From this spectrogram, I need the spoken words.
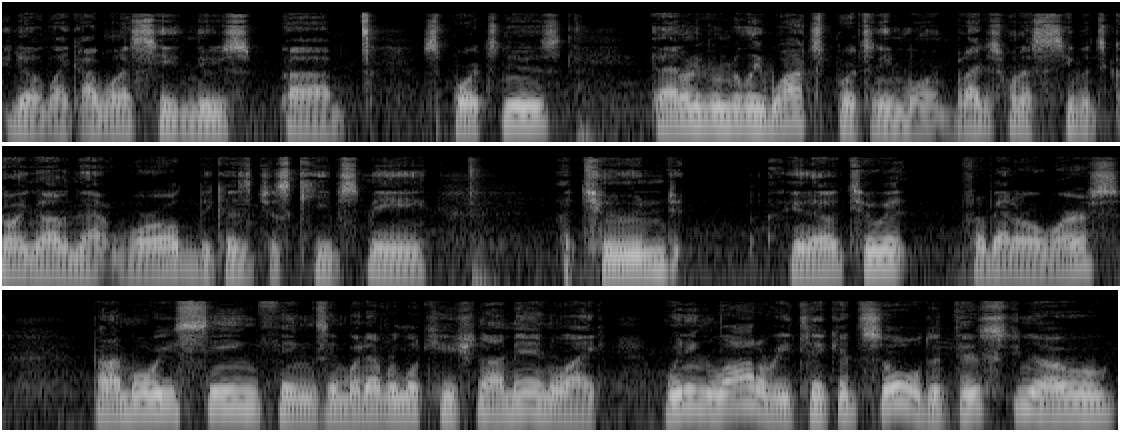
you know like I want to see news, uh, sports news, and I don't even really watch sports anymore. But I just want to see what's going on in that world because it just keeps me attuned, you know, to it for better or worse. But I'm always seeing things in whatever location I'm in, like winning lottery tickets sold at this, you know,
